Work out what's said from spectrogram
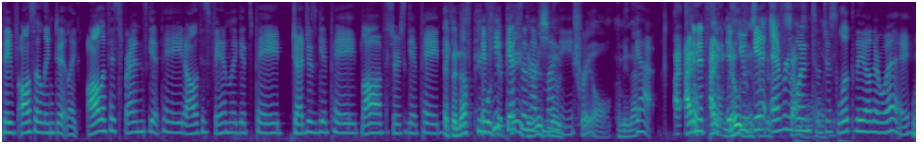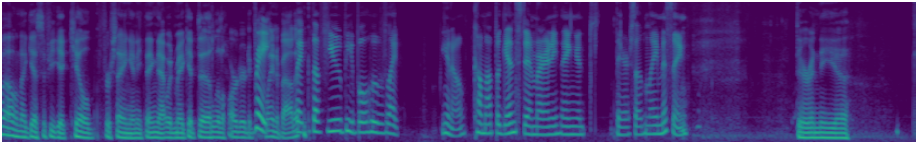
they've also linked it like all of his friends get paid, all of his family gets paid, judges get paid, law officers get paid. If enough people if he get gets paid, there enough is money- no trail. I mean, that, yeah. I, I don't, and it's I like don't if know you this. get just everyone to like just it. look the other way. Well, and I guess if you get killed for saying anything, that would make it a little harder to right. complain about it. Like the few people who've like, you know, come up against him or anything, and they're suddenly missing. They're in the uh,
